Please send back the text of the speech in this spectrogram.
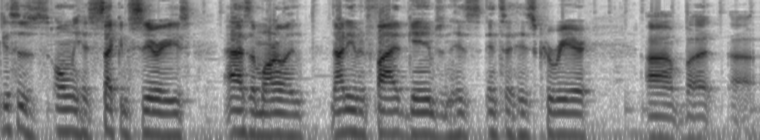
this is only his second series as a Marlin. Not even five games in his into his career, um, but uh,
